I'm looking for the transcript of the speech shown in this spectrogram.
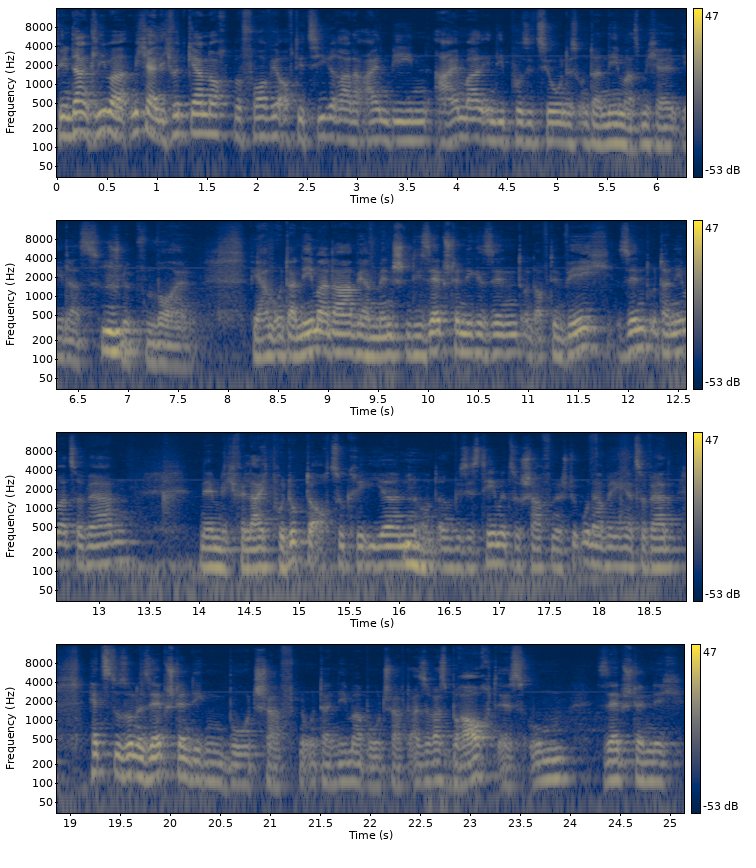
Vielen Dank, lieber Michael. Ich würde gern noch, bevor wir auf die Zielgerade einbiegen, einmal in die Position des Unternehmers Michael Ehlers schlüpfen wollen. Wir haben Unternehmer da, wir haben Menschen, die Selbstständige sind und auf dem Weg sind, Unternehmer zu werden, nämlich vielleicht Produkte auch zu kreieren und irgendwie Systeme zu schaffen, ein Stück unabhängiger zu werden. Hättest du so eine selbstständigen Botschaft, eine Unternehmerbotschaft? Also was braucht es, um selbstständig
